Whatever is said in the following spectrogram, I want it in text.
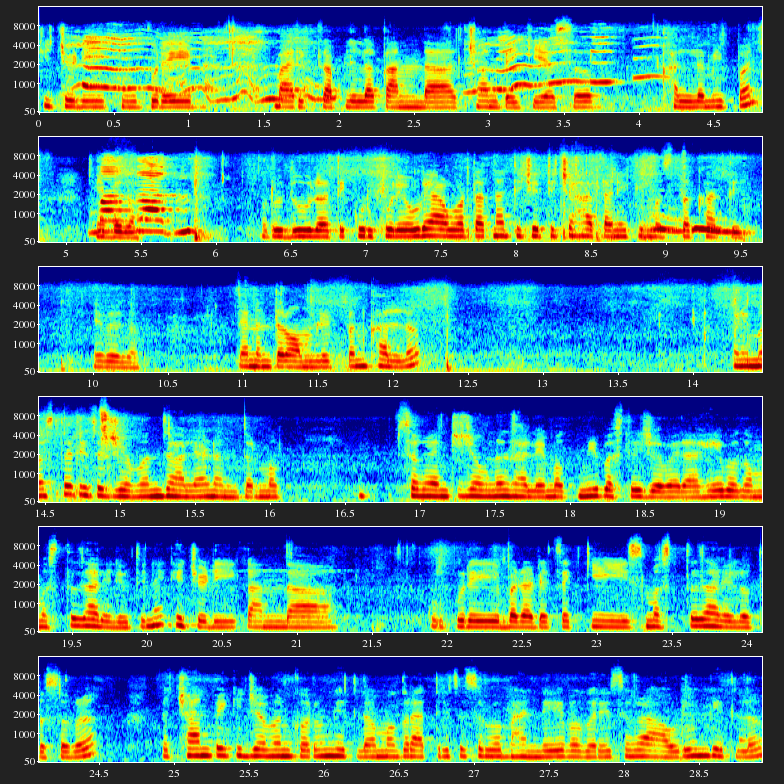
खिचडी कुरकुरे बारीक कापलेला कांदा छानपैकी असं खाल्लं मी पण. हे बघा ऋदूला ते कुरकुरे एवढे आवडतात ना तिचे तिच्या हाताने ती मस्त खाते. हे बघा त्यानंतर ऑमलेट पण खाल्लं. आणि मस्त तिचं जेवण झाल्यानंतर मग सगळ्यांचे जेवणं झाले मग मी बसले जेवायला. हे बघा मस्त झालेली होती ना खिचडी कांदा कुरकुरे बटाट्याचं कीस मस्त झालेलं होतं सगळं. तर छानपैकी जेवण करून घेतलं मग रात्रीचं सर्व भांडे वगैरे सगळं आवरून घेतलं.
